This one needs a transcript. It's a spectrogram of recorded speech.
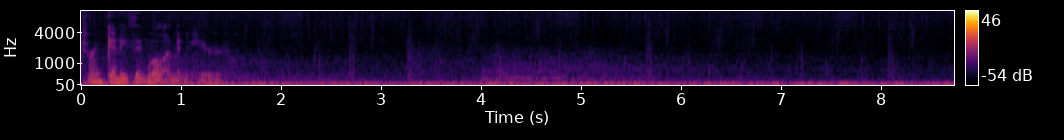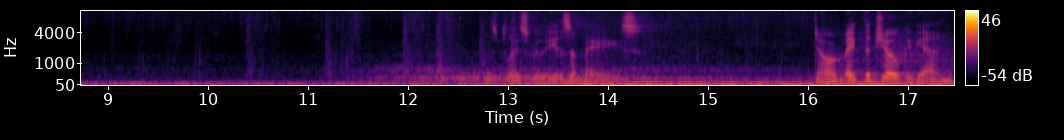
drink anything while I'm in here. This place really is a maze. Don't make the joke again.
